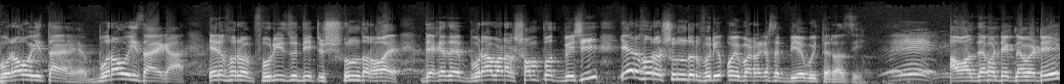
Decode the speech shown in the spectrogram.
বুড়া ওই তাই বুড়া ওই জায়গা। এরপরে ফুরি যদি একটু সুন্দর হয়, দেখে যায় বুড়া বাড়ার সম্পদ বেশি এরপরে সুন্দর ফুরি ওই বাড়ার কাছে বিয়ে বইতে রাজি। আওয়াজ দেখুন ঠিক না ঠিক?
